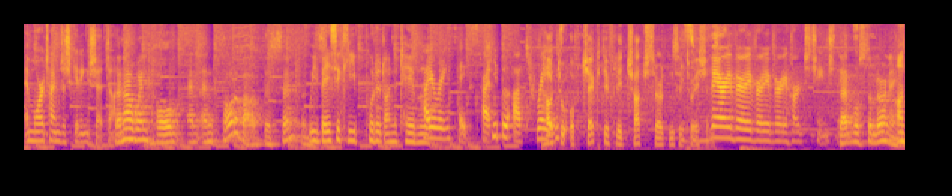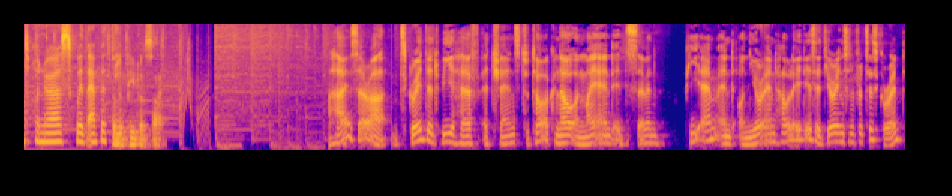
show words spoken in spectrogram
and more time just getting shit done. Then I went home and, and thought about this sentence. We basically put it on the table. Hiring takes time. People are trained. How to objectively judge certain situations. It's very, very, very, very hard to change things. That was the learning. Entrepreneurs with empathy. To the people side. Hi, Sarah. It's great that we have a chance to talk. Now, on my end, it's 7 p.m. And on your end, how late is it? You're in San Francisco, right?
